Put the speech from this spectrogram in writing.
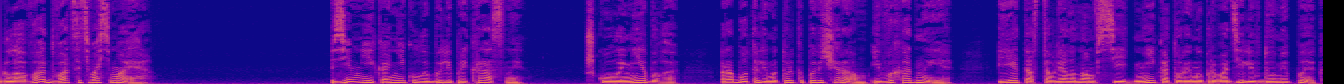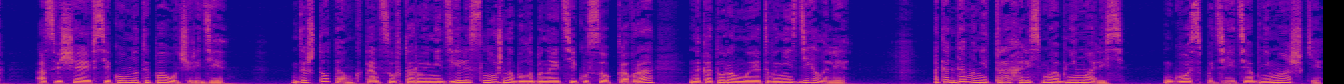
Глава 28. Зимние каникулы были прекрасны. Школы не было, работали мы только по вечерам и в выходные, и это оставляло нам все дни, которые мы проводили в доме Пэк, освещая все комнаты по очереди. Да что там, к концу второй недели сложно было бы найти кусок ковра, на котором мы этого не сделали. А когда мы не трахались, мы обнимались. Господи, эти обнимашки.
